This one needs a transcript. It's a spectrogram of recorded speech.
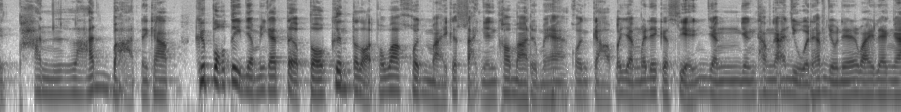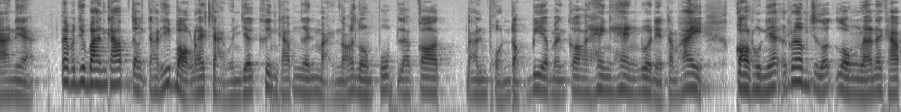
17,000 ล้านบาทนะครับคือปกติเนี่ยมีการเติบโตขึ้นตลอดเพราะว่าคนใหม่ก็ใส่เงินเข้ามาถูกไหมฮะคนเก่าก็ยังไม่ได้เกษียณยังยังทำงานอยู่นะครับอยู่ในวัยแรงงานเนี่ยแต่ปัจจุบันครับหลังจากที่บอกรายจ่ายมันเยอะขึ้นครับเงินใหม่น้อยลงปุ๊บแล้วก็ปันผลดอกเบี้ยมันก็แห้งๆด้วยเนี่ยทำให้กองทุนนี้เริ่มจะลดลงแล้วนะครับ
